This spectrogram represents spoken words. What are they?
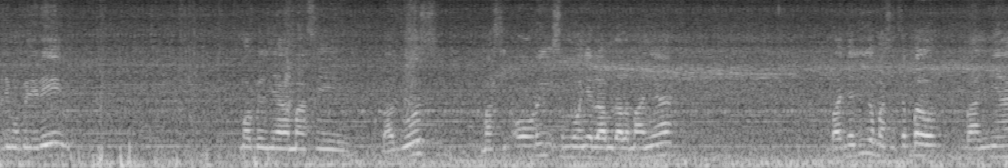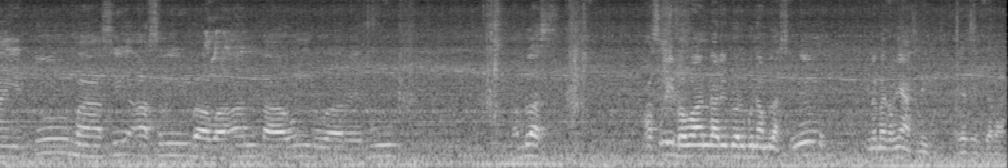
beli mobil ini mobilnya masih bagus masih ori semuanya dalam dalamannya bannya juga masih tebal. Bannya itu masih asli bawaan tahun 2016 asli bawaan dari 2016 ini kilometernya asli. Ya saudara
